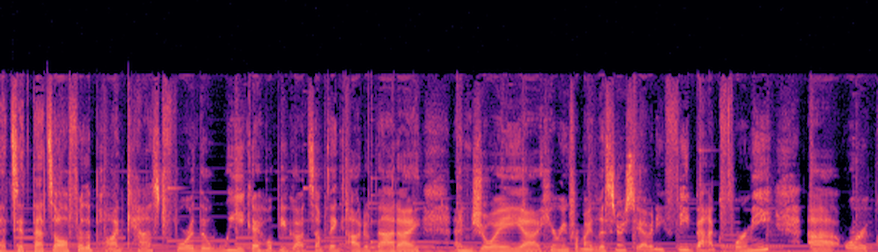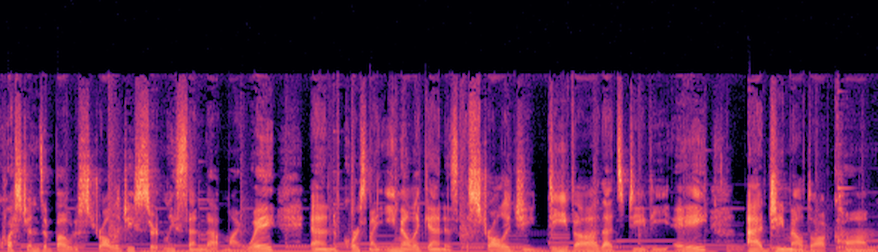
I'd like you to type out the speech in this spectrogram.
That's it. That's all for the podcast for the week. I hope you got something out of that. I enjoy uh, hearing from my listeners. If you have any feedback for me uh, or questions about astrology, certainly send that my way. And of course, my email again is astrologydiva, that's DVA, at gmail.com.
